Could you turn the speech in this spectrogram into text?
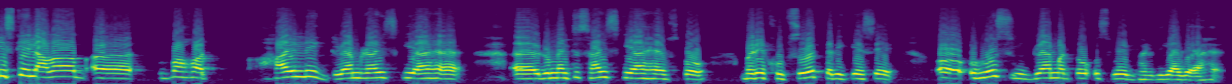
इसके अलावा बहुत हाईली ग्लैमराइज किया है रोमांटिसाइज किया है उसको बड़े खूबसूरत तरीके से हुस्न ग्लैमर तो उसमें भर दिया गया है।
